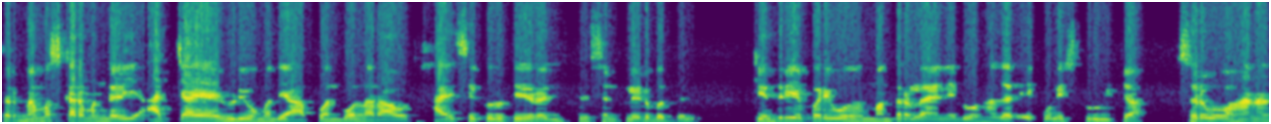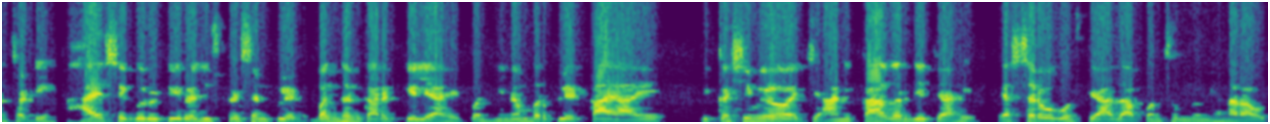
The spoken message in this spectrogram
तर नमस्कार मंडळी आजच्या या व्हिडिओमध्ये आपण बोलणार आहोत हाय सिक्युरिटी रजिस्ट्रेशन प्लेटबद्दल. केंद्रीय परिवहन मंत्रालयाने दोन हजार एकोणीस पूर्वीच्या सर्व वाहनांसाठी हाय सिक्युरिटी रजिस्ट्रेशन प्लेट बंधनकारक केली आहे. पण ही नंबर प्लेट काय आहे? ती कशी मिळवायची आणि का गरजेची आहे? या सर्व गोष्टी आज आपण समजून घेणार आहोत.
